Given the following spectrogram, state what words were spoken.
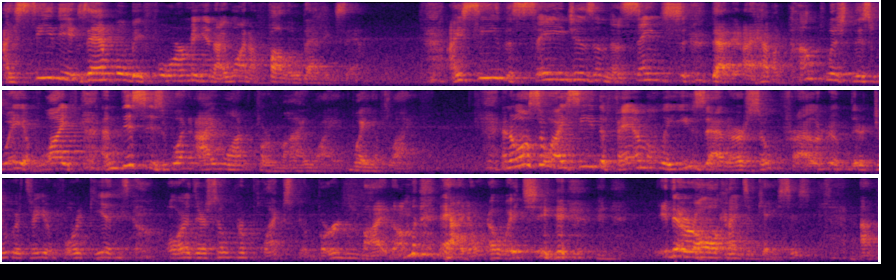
I see the example before me and I want to follow that example. I see the sages and the saints that I have accomplished this way of life, and this is what I want for my way of life. And also, I see the families that are so proud of their two or three or four kids, or they're so perplexed or burdened by them. I don't know which. there are all kinds of cases. Uh,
